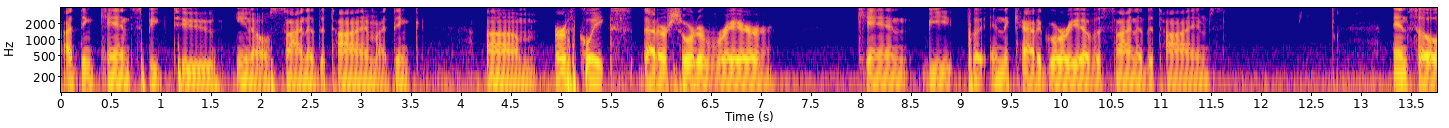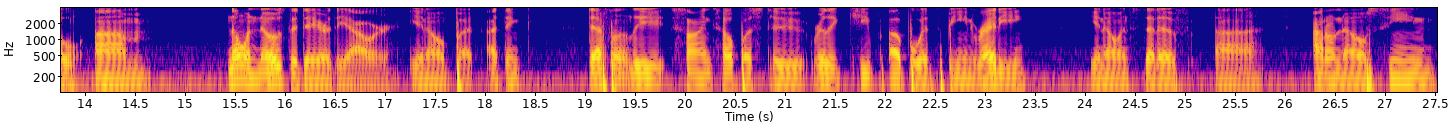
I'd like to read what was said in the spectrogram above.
I think can speak to, you know, sign of the time. I think um, earthquakes that are sort of rare can be put in the category of a sign of the times. And so, um, no one knows the day or the hour, you know, but I think definitely signs help us to really keep up with being ready, you know, instead of, uh, I don't know, seeing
